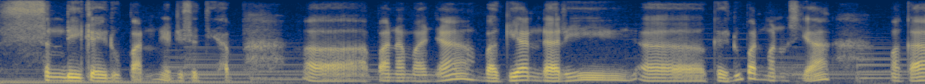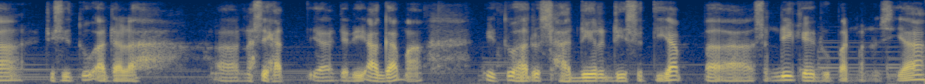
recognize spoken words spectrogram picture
sendi kehidupan ya di setiap apa namanya bagian dari uh, kehidupan manusia maka di situ adalah uh, nasihat ya. Jadi agama itu harus hadir di setiap uh, sendi kehidupan manusia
